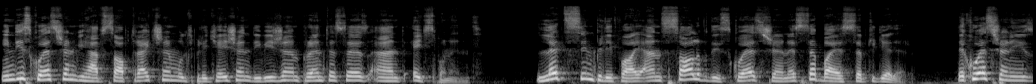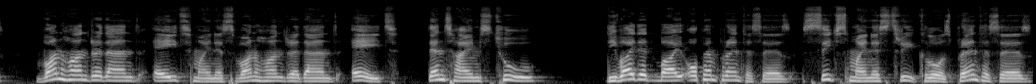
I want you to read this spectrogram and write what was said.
In this question, we have subtraction, multiplication, division, parentheses, and exponent. Let's simplify and solve this question step by step together. The question is 108 minus 108 then times 2 divided by open parentheses 6 minus 3 close parentheses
